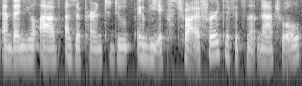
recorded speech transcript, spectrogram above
and then you'll have as a parent to do the extra effort if it's not natural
